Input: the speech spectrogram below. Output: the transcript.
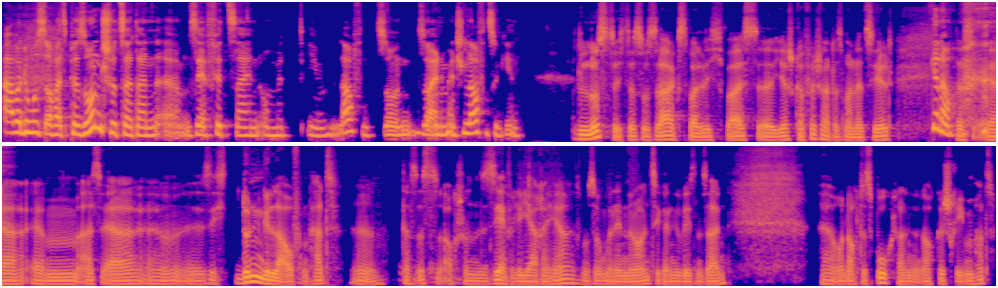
Aber du musst auch als Personenschützer dann ähm, sehr fit sein, um mit ihm laufen, so, so einem Menschen laufen zu gehen. Lustig, dass du sagst, weil ich weiß, äh, Jeschka Fischer hat das mal erzählt, genau. dass er, ähm, als er äh, sich dünn gelaufen hat, äh, das ist auch schon sehr viele Jahre her, das muss irgendwann in den 90ern gewesen sein, äh, und auch das Buch dann auch geschrieben hat.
